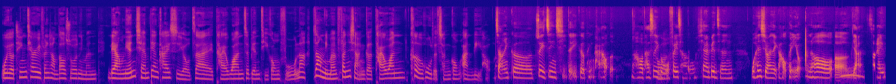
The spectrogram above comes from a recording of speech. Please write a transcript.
我有听 Terry 分享到说，你们两年前便开始有在台湾这边提供服务，那让你们分享一个台湾客户的成功案例好了，讲一个最近期的一个品牌好了，然后它是一个我非常现在变成我很喜欢的一个好朋友，然后呃呀，在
